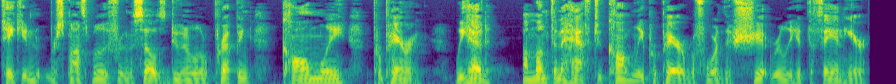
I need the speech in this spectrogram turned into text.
taking responsibility for themselves, doing a little prepping, calmly preparing. We had a month and a half to calmly prepare before the shit really hit the fan here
